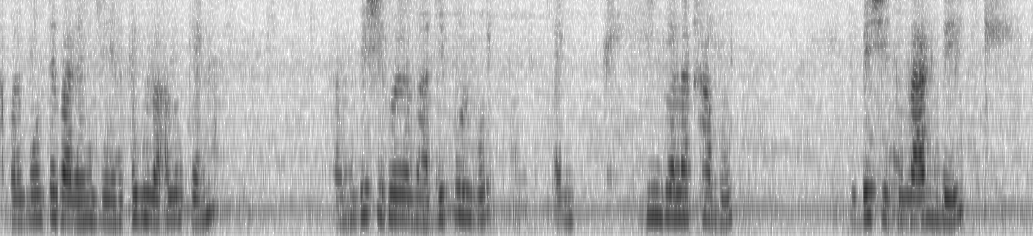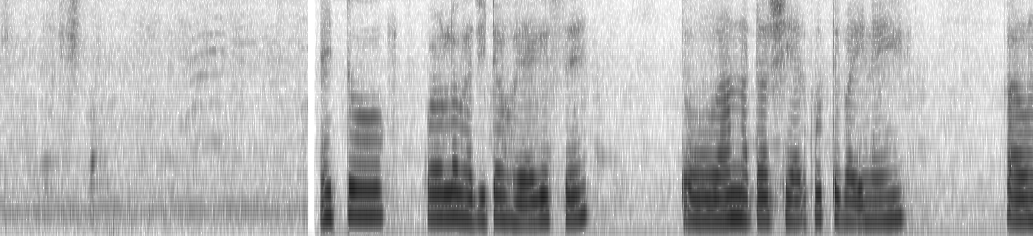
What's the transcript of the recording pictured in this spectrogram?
আবার বলতে পারেন যে এতগুলো আলু কেন? কারণ বেশি করে ভাজি করব। এক দুই বেলা খাব। একটু বেশি তো লাগবেই। এই তো করলা ভাজিটা হয়ে গেছে। তো রান্নাটা শেয়ার করতে পারি নাই, কারণ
